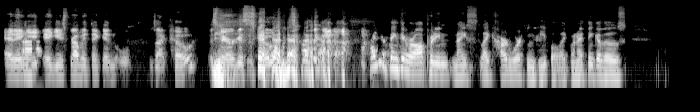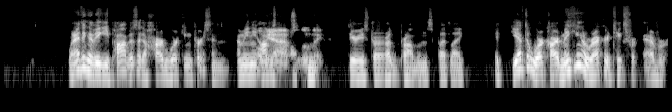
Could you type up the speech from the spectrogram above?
And Uh, Iggy's probably thinking, "Is that code? Asparagus is code." I just think they were all pretty nice, like hardworking people. Like when I think of those, when I think of Iggy Pop, it's like a hardworking person. I mean, he oh obviously yeah, absolutely. serious drug problems, but like, it, you have to work hard. Making a record takes forever.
